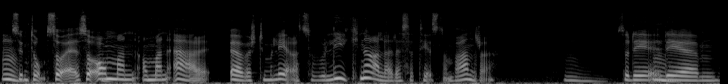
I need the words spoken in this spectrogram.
mm. symptom. Så, eh, så om, man, om man är överstimulerad så liknar alla dessa tillstånd varandra. Mm. Så det, mm. det, mm.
